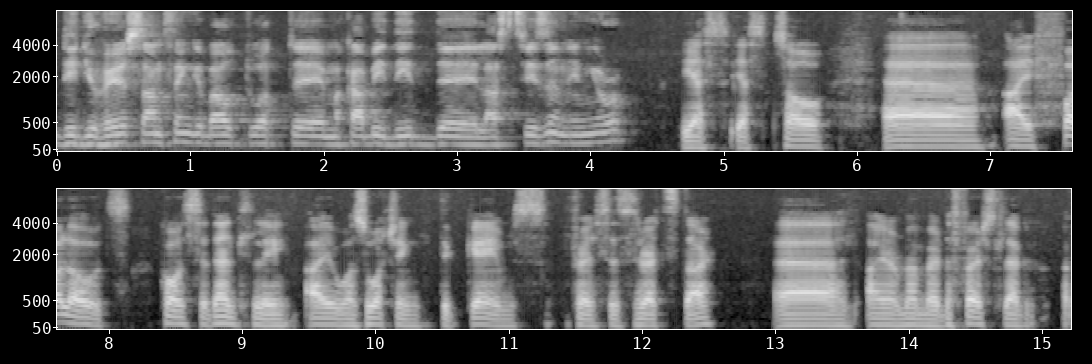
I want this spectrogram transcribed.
Did you hear something about what uh, Maccabi did uh, last season in Europe? Yes, yes. So uh, I followed coincidentally. I was watching the games versus Red Star. Uh, I remember the first leg uh,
